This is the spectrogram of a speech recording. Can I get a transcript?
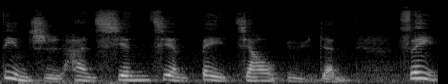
定旨和先见被交与人，所以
